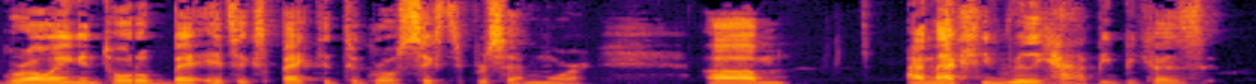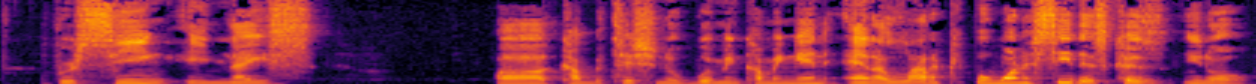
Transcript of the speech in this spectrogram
growing in total, but it's expected to grow 60% more. Um, I'm actually really happy because we're seeing a nice uh, competition of women coming in, and a lot of people want to see this because you know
